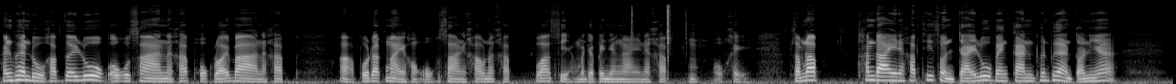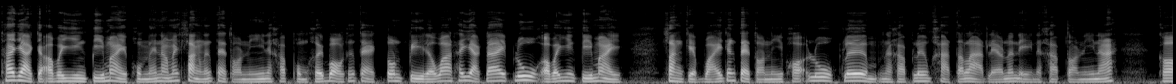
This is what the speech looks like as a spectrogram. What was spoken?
ให้เพื่อนดูครับด้วยลูกโอคุซานนะครับ600บาทนะครับอ่าโปรดักต์ใหม่ของโอคุซานเขานะครับว่าเสียงมันจะเป็นยังไงนะครับอืมโอเคสำหรับท่านใดนะครับที่สนใจลูกแบงกันเพื่อนๆ ตอนนี้ ถ้าอยากจะเอาไปยิงปีใหม่ ผมแนะนำให้สั่งตั้งแต่ตอนนี้นะครับ ผมเคยบอกตั้งแต่ต้นปีแล้วว่าถ้าอยากได้ลูกเอาไว้ยิงปีใหม่ สั่งเก็บไว้ตั้งแต่ตอนนี้เพราะลูกเริ่มนะครับเริ่มขาดตลาดแล้วนั่นเองนะครับตอนนี้นะ ก็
